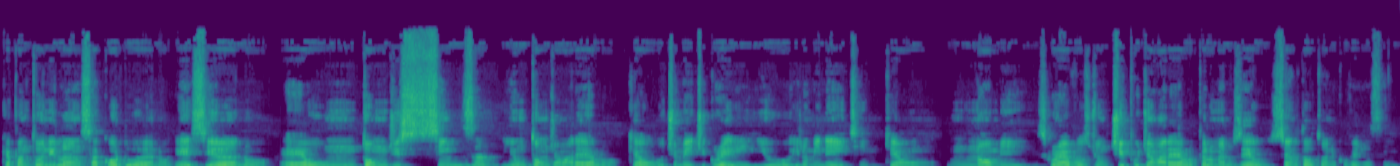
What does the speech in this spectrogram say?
que a Pantone lança a cor do ano. Esse ano é um tom de cinza e um tom de amarelo, que é o Ultimate Grey e o Illuminating, que é um, um nome Scravels de um tipo de amarelo. Pelo menos eu, sendo daltônico, vejo assim.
